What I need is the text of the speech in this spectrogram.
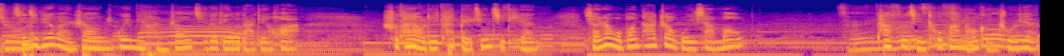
前几天晚上，闺蜜很着急的给我打电话，说她要离开北京几天，想让我帮她照顾一下猫。他父亲突发脑梗住院，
